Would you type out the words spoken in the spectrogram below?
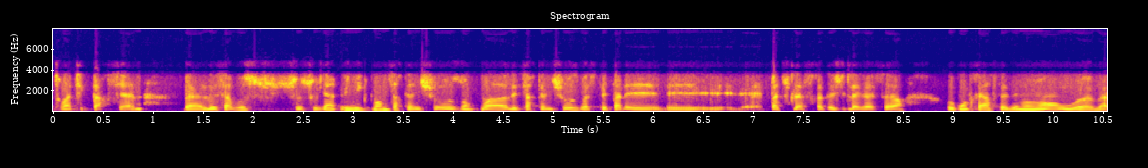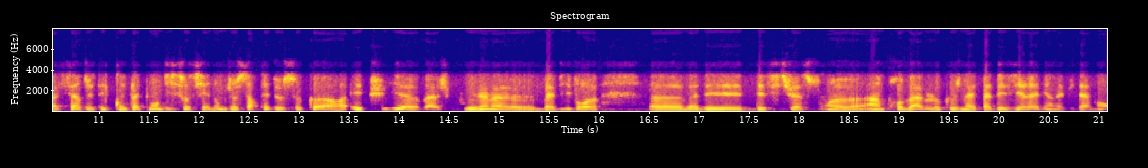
traumatique partielle, bah, le cerveau se souvient uniquement de certaines choses. Donc moi, les certaines choses, bah, c'était pas les, les, pas toute la stratégie de l'agresseur, au contraire, c'était des moments où, euh, bah, certes, j'étais complètement dissocié, donc je sortais de ce corps, et puis euh, bah, je pouvais même euh, bah, vivre bah, des, des, situations improbables que je n'avais pas désirées, bien évidemment,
